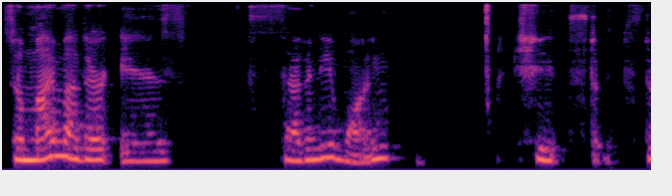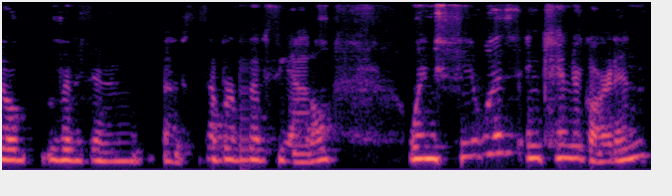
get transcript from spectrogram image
So my mother is 71 she st- still lives in a suburb of Seattle. When she was in kindergarten,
